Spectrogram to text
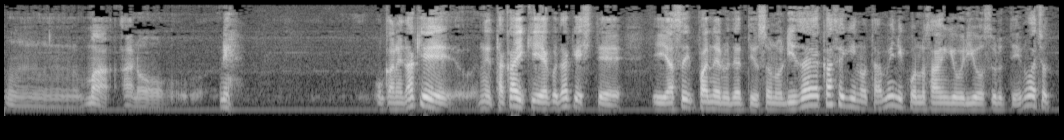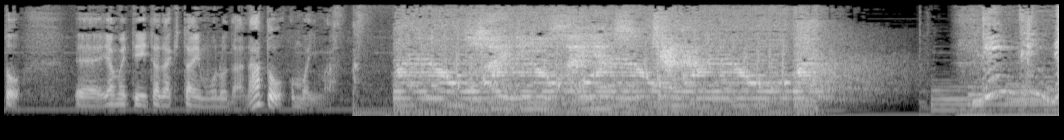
うーん、まあ、あの、ね、お金だけ、ね、高い契約だけして、安いパネルでっていう、その利材稼ぎのためにこの産業を利用するっていうのはちょっと、えーやめていただきたいものだなと思います。現金で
